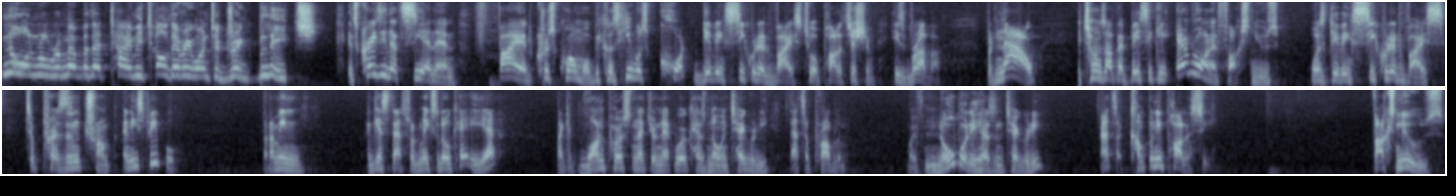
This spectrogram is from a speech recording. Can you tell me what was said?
no one will remember that time he told everyone to drink bleach. It's crazy that CNN fired Chris Cuomo because he was caught giving secret advice to a politician, his brother. But now, it turns out that basically everyone at Fox News was giving secret advice to President Trump and his people. But I mean, I guess that's what makes it okay, yeah? Like if one person at your network has no integrity, that's a problem. Or if nobody has integrity, that's a company policy. Fox News,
